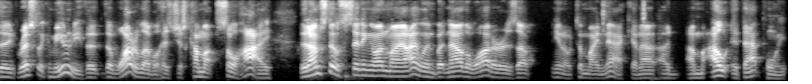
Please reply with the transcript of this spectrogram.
the rest of the community the the water level has just come up so high that I'm still sitting on my island but now the water is up you know to my neck and I, I I'm out at that point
